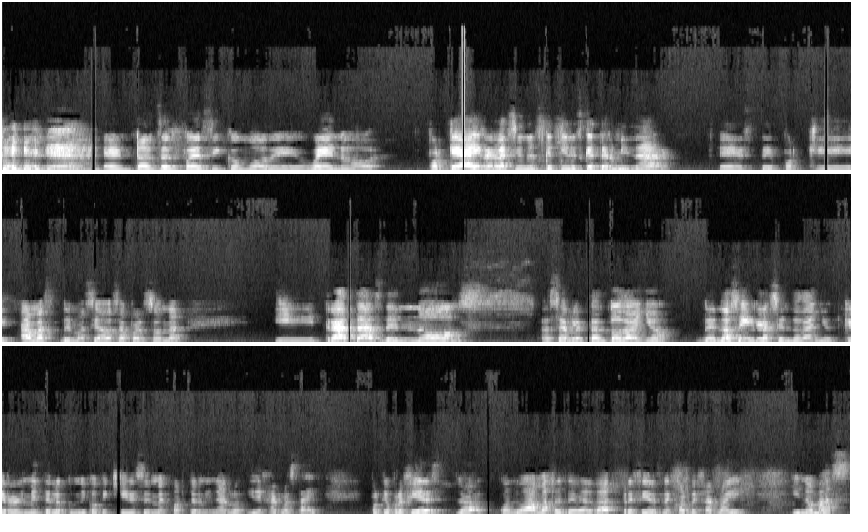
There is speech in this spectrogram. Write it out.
entonces fue así como de, bueno, porque hay relaciones que tienes que terminar, este, porque amas demasiado a esa persona y tratas de no hacerle tanto daño, de no seguirle haciendo daño, que realmente lo único que quieres es mejor terminarlo y dejarlo hasta ahí, porque prefieres, cuando amas de verdad, prefieres mejor dejarlo ahí y no más,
